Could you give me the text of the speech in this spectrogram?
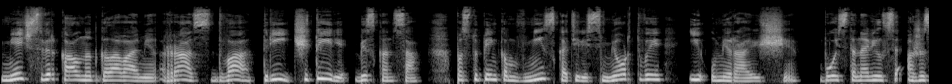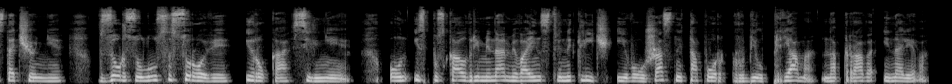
Меч сверкал над головами. Раз, два, три, четыре, без конца. По ступенькам вниз катились мертвые и умирающие. Бой становился ожесточеннее, взор Зулуса суровее и рука сильнее. Он испускал временами воинственный клич, и его ужасный топор рубил прямо, направо и налево.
